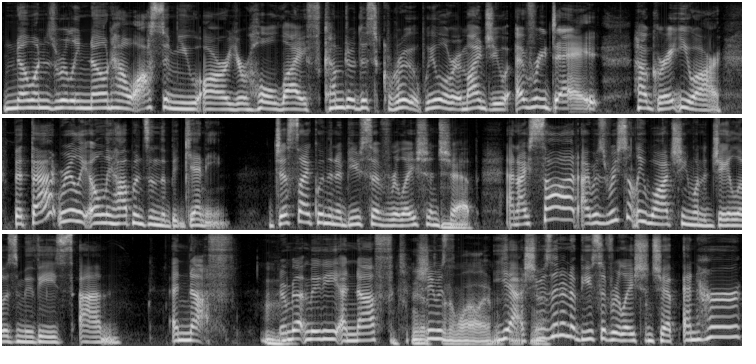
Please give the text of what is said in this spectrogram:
no one's really known how awesome you are your whole life. Come to this group. We will remind you every day how great you are. But that really only happens in the beginning, just like with an abusive relationship. And I saw it. I was recently watching one of JLo's movies, um, Enough. Mm-hmm. Remember that movie, Enough? Yeah, it's been a while. Yeah, she Yeah. was in an abusive relationship, and her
